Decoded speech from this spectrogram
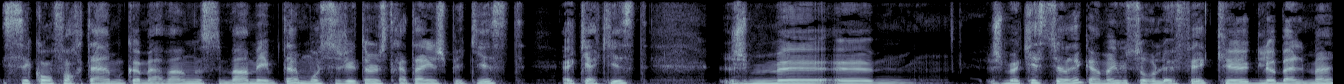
c'est confortable comme avance, mais en même temps, moi, si j'étais un stratège péquiste, euh, caquiste, je me, euh, je me questionnerais quand même sur le fait que, globalement,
